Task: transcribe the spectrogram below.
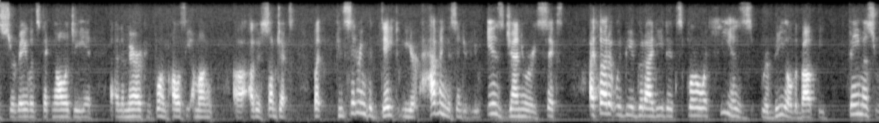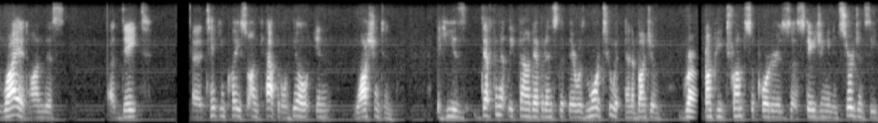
surveillance technology, and American foreign policy, among uh, other subjects. But considering the date we are having this interview is January 6th, I thought it would be a good idea to explore what he has revealed about the famous riot on this uh, date uh, taking place on Capitol Hill in Washington. He has definitely found evidence that there was more to it than a bunch of grumpy Trump supporters uh, staging an insurgency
